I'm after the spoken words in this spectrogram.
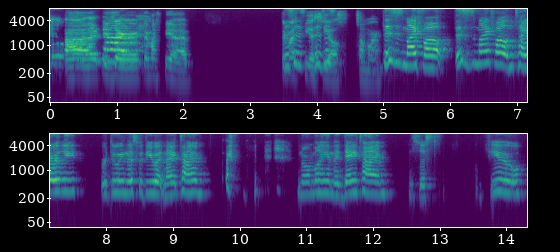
Oh uh, is there there must be a there this must is, be a seal is, somewhere. This is my fault. This is my fault entirely. We're doing this with you at nighttime. Normally in the daytime, it's just a few.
